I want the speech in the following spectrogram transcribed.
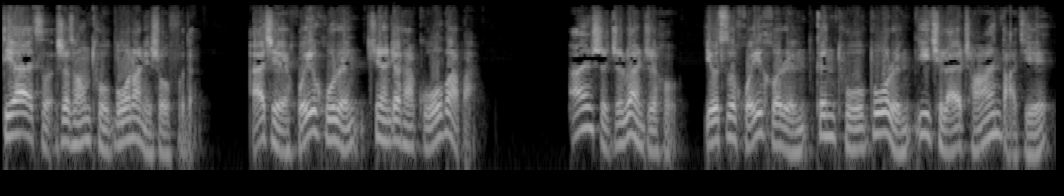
第二次是从吐蕃那里收复的，而且回鹘人竟然叫他郭爸爸。安史之乱之后。有次回纥人跟吐蕃人一起来长安打劫，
